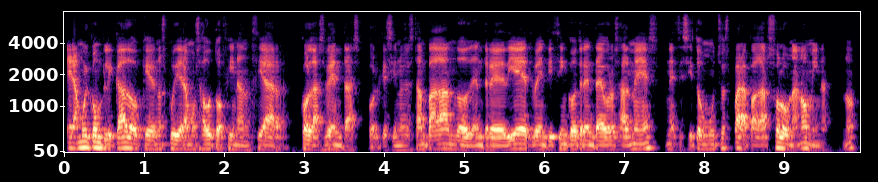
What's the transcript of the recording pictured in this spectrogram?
era muy complicado que nos pudiéramos autofinanciar con las ventas, porque si nos están pagando de entre 10, 25, 30 euros al mes, necesito muchos para pagar solo una nómina, ¿no?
